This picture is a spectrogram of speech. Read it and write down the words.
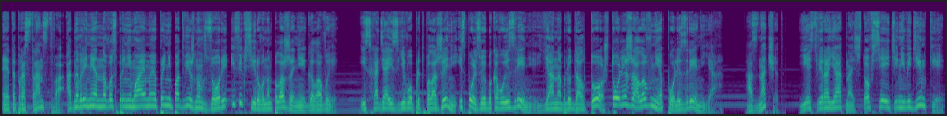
это пространство, одновременно воспринимаемое при неподвижном взоре и фиксированном положении головы. Исходя из его предположений, используя боковое зрение, я наблюдал то, что лежало вне поля зрения. А значит, есть вероятность, что все эти невидимки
